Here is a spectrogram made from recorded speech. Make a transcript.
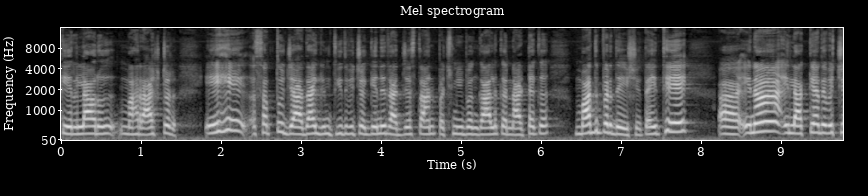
ਕੇਰਲਾ ਔਰ ਮਹਾਰਾਸ਼ਟਰ ਇਹ ਸਭ ਤੋਂ ਜ਼ਿਆਦਾ ਗਿਣਤੀ ਦੇ ਵਿੱਚ ਅੱਗੇ ਨੇ ਰਾਜਸਥਾਨ ਪੱਛਮੀ ਬੰਗਾਲ ਕਰਨਾਟਕ ਮੱਧ ਪ੍ਰਦੇਸ਼। ਤਾਂ ਇੱਥੇ ਇਹਨਾਂ ਇਲਾਕਿਆਂ ਦੇ ਵਿੱਚ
